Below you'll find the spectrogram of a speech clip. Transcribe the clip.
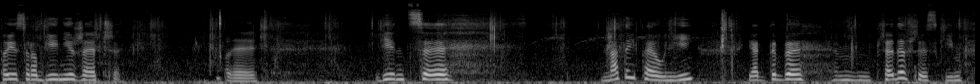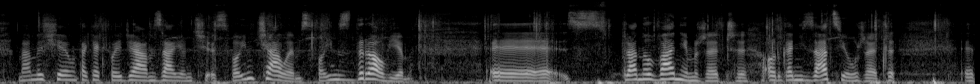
to jest robienie rzeczy. E, Więc e, na tej pełni, jak gdyby mm, przede wszystkim mamy się, tak jak powiedziałam, zająć swoim ciałem, swoim zdrowiem, e, planowaniem rzeczy, organizacją rzeczy, e,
